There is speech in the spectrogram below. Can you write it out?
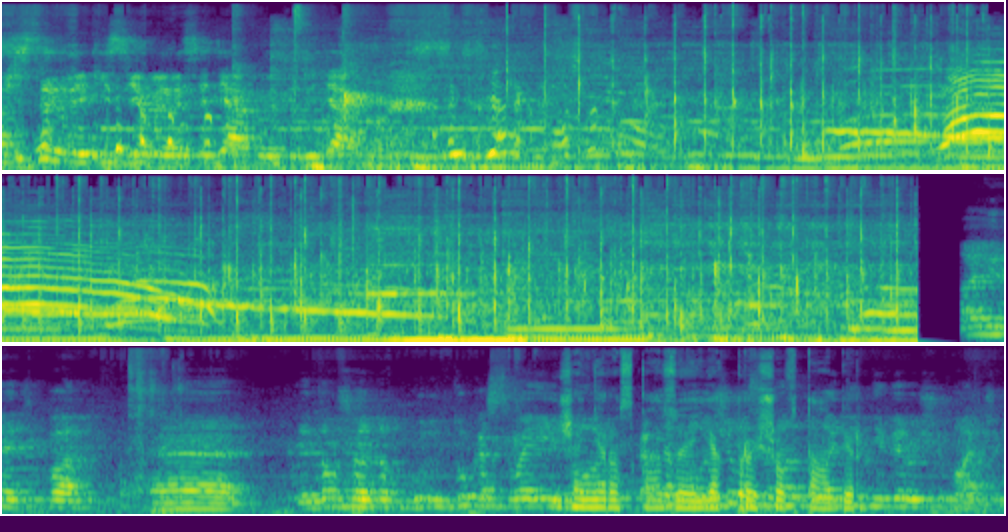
Аж сили якісь з'явилися. Дякую тобі, дякую. Алина, Женя но розказує, как-то як получилось, пройшов что там был табір. один неверующий мальчик.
